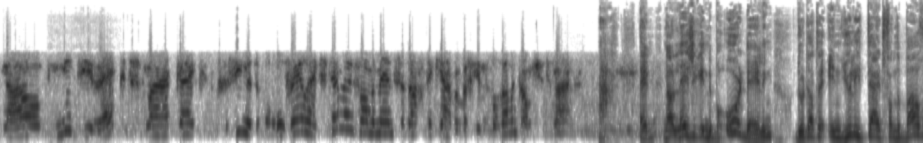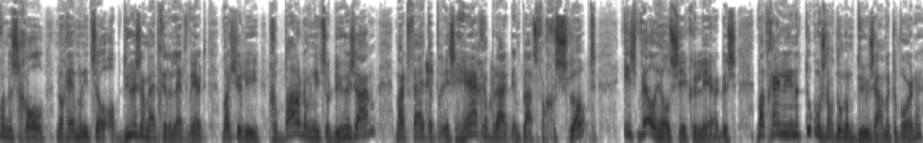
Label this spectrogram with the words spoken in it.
Nou, niet direct, maar kijk, gezien het hoeveelheid stemmen van de mensen dacht ik, ja, we beginnen toch wel een kansje te maken. Ah, en nou lees ik in de beoordeling, doordat er in jullie tijd van de bouw van de school nog helemaal niet zo op duurzaamheid gelet werd, was jullie gebouw nog niet zo duurzaam. Maar het feit dat er is hergebruikt in plaats van gesloopt, is wel heel circulair. Dus wat gaan jullie in de toekomst nog doen om duurzamer te worden?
